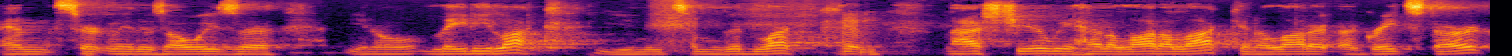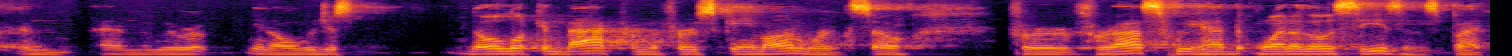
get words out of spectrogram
and certainly there's always a, you know, lady luck. You need some good luck. And last year we had a lot of luck and a lot of a great start. And, and we were, you know, we just no looking back from the first game onward. So for, for us, we had one of those seasons, but,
